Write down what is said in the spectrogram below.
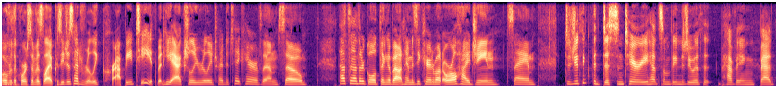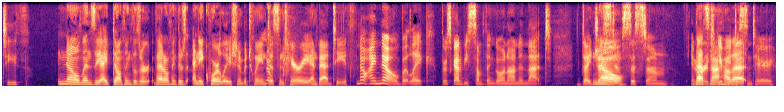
over the mm. course of his life because he just had really crappy teeth, but he actually really tried to take care of them. So that's another gold thing about him is he cared about oral hygiene. Same. Did you think the dysentery had something to do with it having bad teeth? No, Lindsay, I don't think those are. I don't think there's any correlation between dysentery and bad teeth. No, I know, but like, there's got to be something going on in that digestive No. system in That's order to not give how you that- dysentery.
